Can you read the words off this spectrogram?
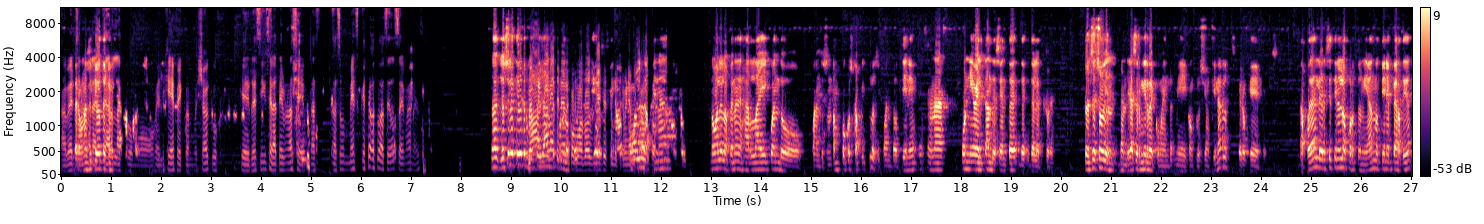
A ver, pero aún así quiero terminarla como el jefe con Mushoku, que recién se la terminó hace, hace un mes, creo, o hace dos semanas. No, yo sí la quiero terminar. No, ya va a tener como dos meses que me terminé. No vale la pena, no vale la pena dejarla ahí cuando, cuando son tan pocos capítulos y cuando tiene una, un nivel tan decente de, lectura. Entonces eso vendría a ser mi, recomenda, mi conclusión final. Espero que pues, la puedan leer si tienen la oportunidad, no tiene pérdida.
